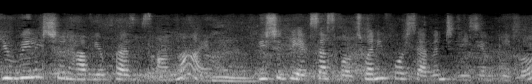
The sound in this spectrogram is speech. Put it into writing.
you really should have your presence online. Hmm. You should be accessible 24 7 to these young people.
